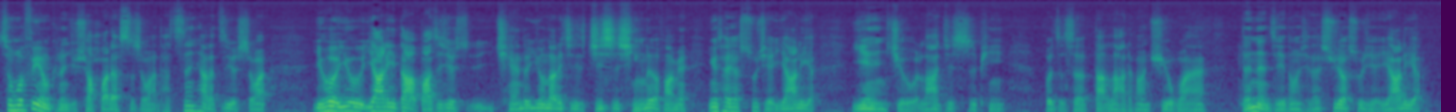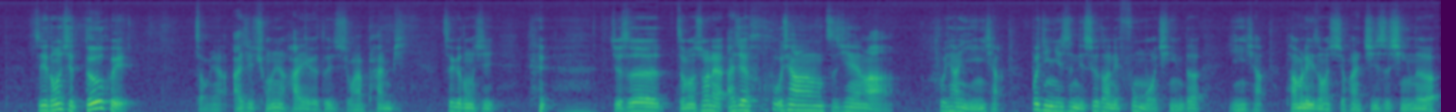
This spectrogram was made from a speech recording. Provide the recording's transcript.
生活费用可能就需要花掉四十万，他剩下的只有十万，以后又压力大，把这些钱都用到了及及时行乐方面，因为他要疏解压力啊，烟酒、垃圾食品，或者是到哪地方去玩等等这些东西，他需要疏解压力啊，这些东西都会怎么样？而且穷人还有一个都喜欢攀比，这个东西就是怎么说呢？而且互相之间啊，互相影响，不仅仅是你受到你父母亲的。影响他们那种喜欢及时行乐，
